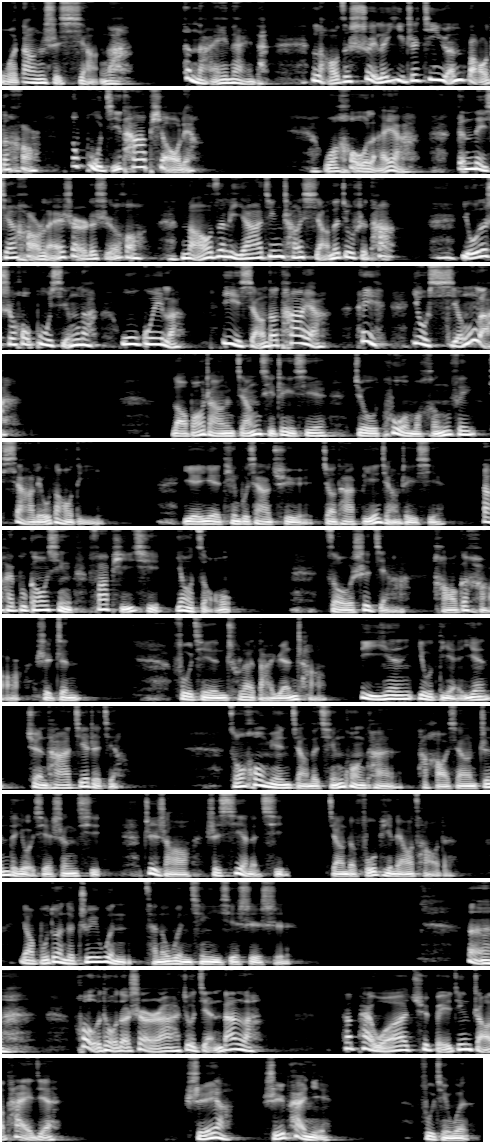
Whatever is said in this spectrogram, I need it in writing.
我当时想啊，他奶奶的，老子睡了一只金元宝的号，都不及他漂亮。我后来呀，跟那些号来事儿的时候，脑子里呀，经常想的就是他。有的时候不行了，乌龟了，一想到他呀。嘿，又行了。老保长讲起这些就唾沫横飞，下流到底。爷爷听不下去，叫他别讲这些。他还不高兴，发脾气要走。走是假，讨个好是真。父亲出来打圆场，递烟又点烟，劝他接着讲。从后面讲的情况看，他好像真的有些生气，至少是泄了气。讲的浮皮潦草的，要不断的追问才能问清一些事实。嗯，后头的事儿啊就简单了。他派我去北京找太监。谁呀？谁派你？父亲问。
